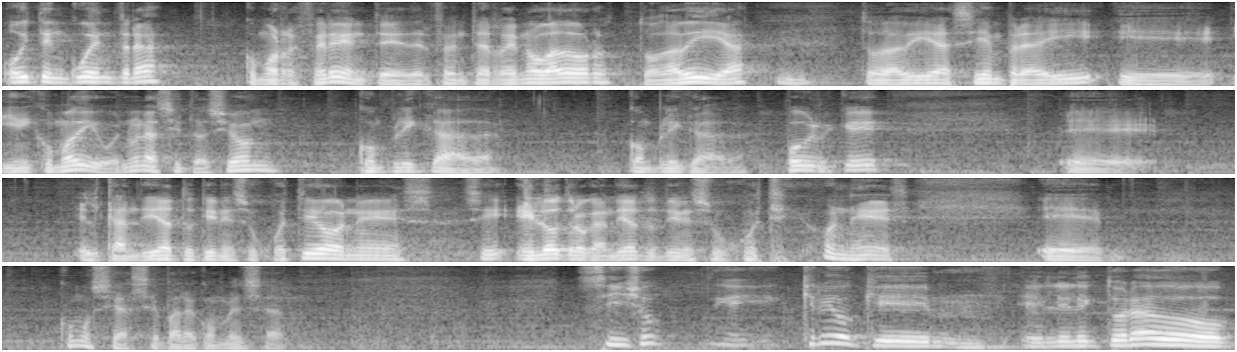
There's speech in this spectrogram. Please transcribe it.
Hoy te encuentras como referente del Frente Renovador, todavía, todavía siempre ahí, y como digo, en una situación complicada, complicada, porque eh, el candidato tiene sus cuestiones, ¿sí? el otro candidato tiene sus cuestiones. Eh, ¿Cómo se hace para convencer? Sí, yo eh, creo que mm, el electorado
